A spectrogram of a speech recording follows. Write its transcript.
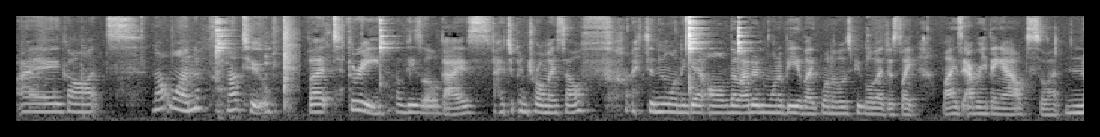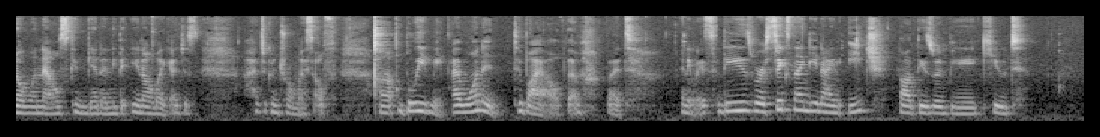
I got not one, not two, but three of these little guys. I had to control myself. I didn't want to get all of them. I didn't want to be like one of those people that just like buys everything out so that no one else can get anything. You know, like I just I had to control myself. Uh, believe me, I wanted to buy all of them, but anyways, these were six ninety nine each. Thought these would be cute,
